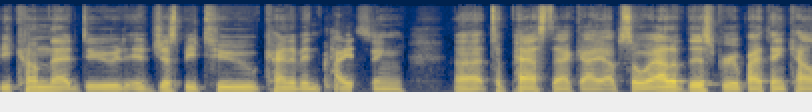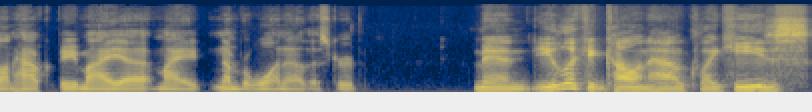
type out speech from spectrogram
become that dude. It'd just be too kind of enticing uh, to pass that guy up. So out of this group, I think Colin Houck could be my uh, my number one out of this group. Man, you look at Colin Houck, like he's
